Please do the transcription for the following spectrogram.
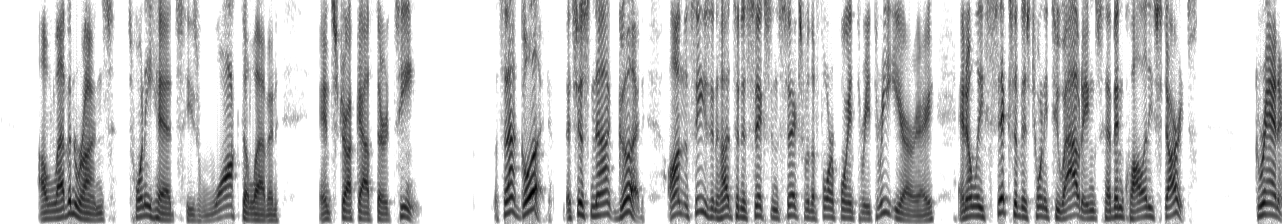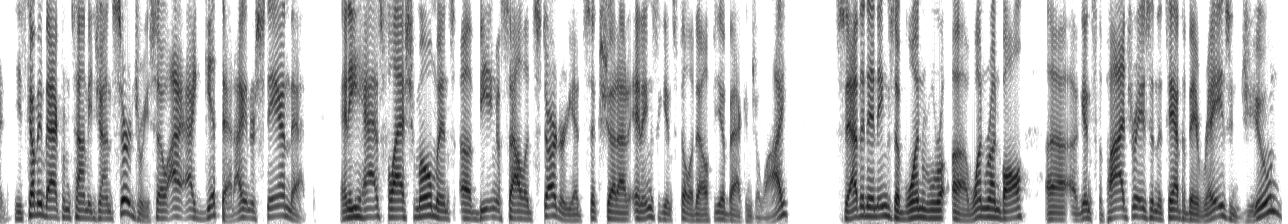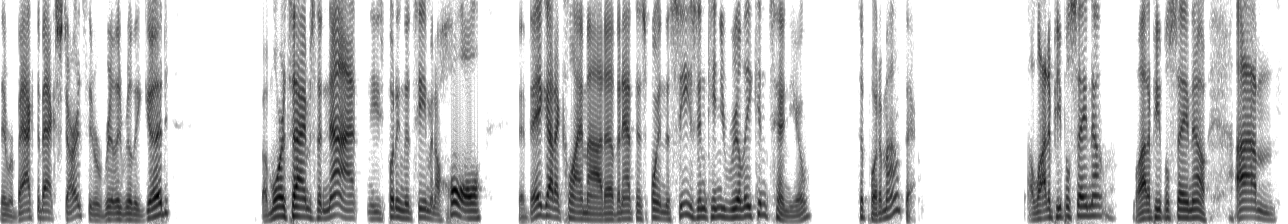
11 runs, 20 hits. He's walked 11 and struck out 13. That's not good. That's just not good. On the season, Hudson is six and six with a 4.33 ERA, and only six of his 22 outings have been quality starts. Granted, he's coming back from Tommy John surgery, so I, I get that. I understand that. And he has flash moments of being a solid starter. He had six shutout innings against Philadelphia back in July seven innings of one uh, one run ball uh, against the Padres and the Tampa Bay Rays in June. They were back to back starts. They were really really good. But more times than not, he's putting the team in a hole that they got to climb out of. And at this point in the season, can you really continue to put him out there? A lot of people say no. A lot of people say no. Um,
